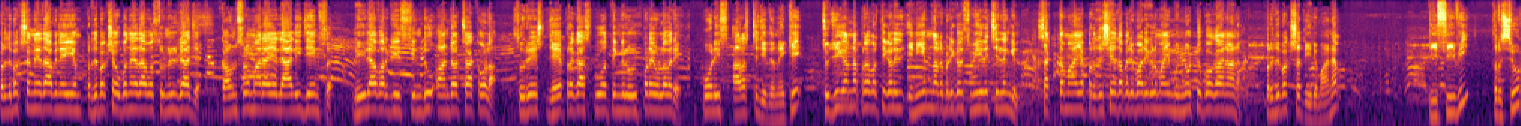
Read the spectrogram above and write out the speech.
പ്രതിപക്ഷ നേതാവിനെയും പ്രതിപക്ഷ ഉപനേതാവ് സുനിൽ രാജ് കൗൺസിലർമാരായ ലാലി ജെയിംസ് ലീല വർഗീസ് സിന്ധു ആൻഡോ ചാക്കോള സുരേഷ് ജയപ്രകാശ് പൂവത്തിങ്കൽ ഉൾപ്പെടെയുള്ളവരെ പോലീസ് അറസ്റ്റ് ചെയ്തു നീക്കി. ശുചീകരണ പ്രവർത്തികളിൽ ഇനിയും നടപടികൾ സ്വീകരിച്ചില്ലെങ്കിൽ ശക്തമായ പ്രതിഷേധ പരിപാടികളുമായി മുന്നോട്ടു പോകാനാണ് പ്രതിപക്ഷ തീരുമാനം. ടി തൃശൂർ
